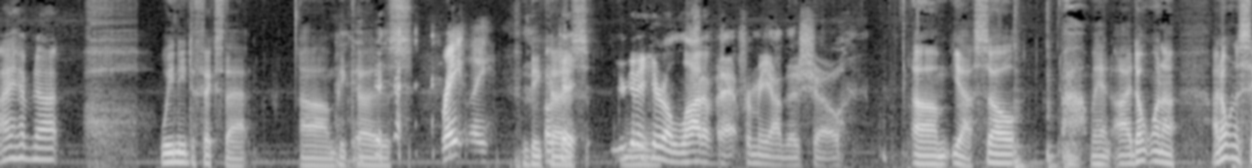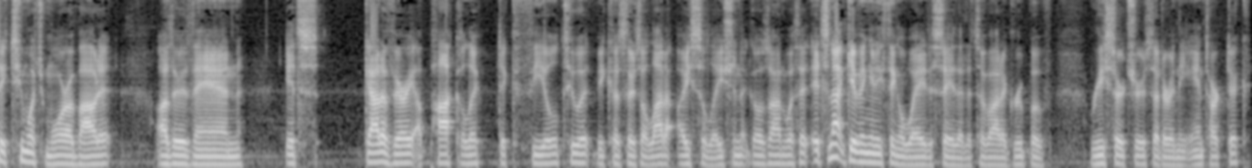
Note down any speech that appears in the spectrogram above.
I have not. We need to fix that um, because Greatly. because You're gonna hear a lot of that from me on this show. Um, yeah. So, ah, man, I don't want to. I don't want to say too much more about it, other than it's got a very apocalyptic feel to it because there's a lot of isolation that goes on with it. It's not giving anything away to say that it's about a group of researchers that are in the Antarctic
